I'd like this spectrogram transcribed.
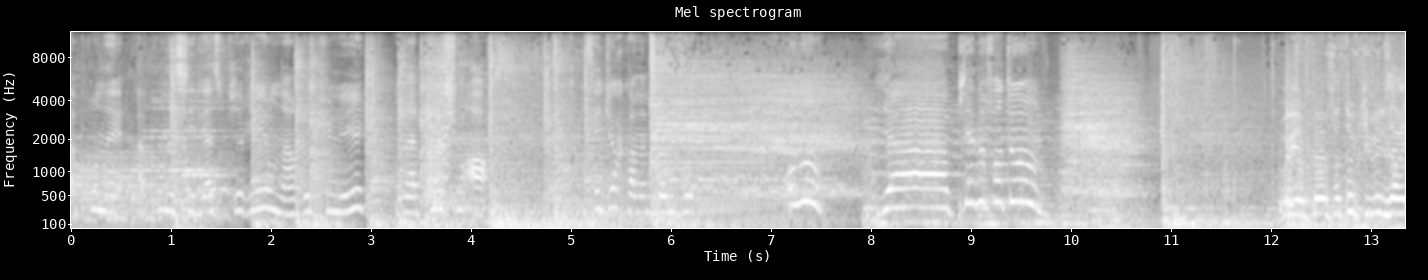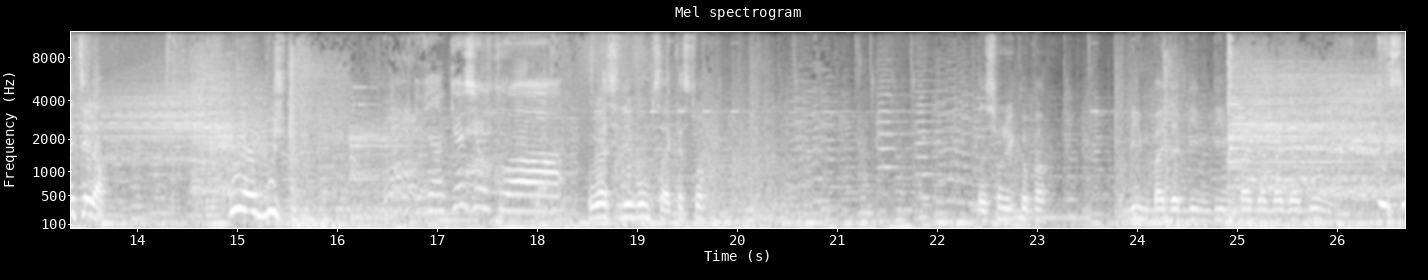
Après, on a, après, on a essayé de l'aspirer, on a reculé, on a appuyé sur A. C'est dur quand même comme jeu. Oh non Il y a piano fantôme Oui, il y a un fantôme qui veut nous arrêter là. Oui, elle bouge. Il vient que sur toi Oula, c'est des bombes ça, casse-toi. Attention les copains. Bim bada bim bim bada bada bim. Ils sont.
